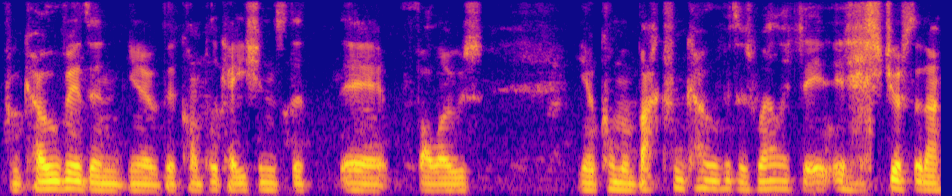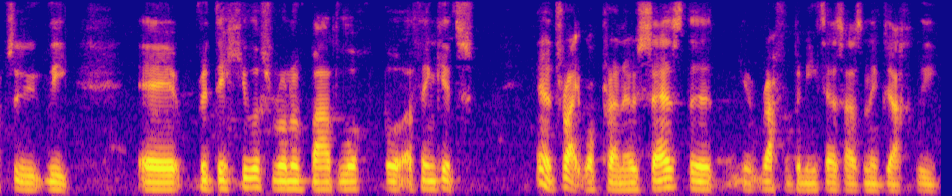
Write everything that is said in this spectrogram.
from COVID and you know the complications that uh, follows. You know, coming back from COVID as well. It, it, it's just an absolutely uh, ridiculous run of bad luck. But I think it's you know, it's right what Preno says that you know, Rafa Benitez hasn't exactly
